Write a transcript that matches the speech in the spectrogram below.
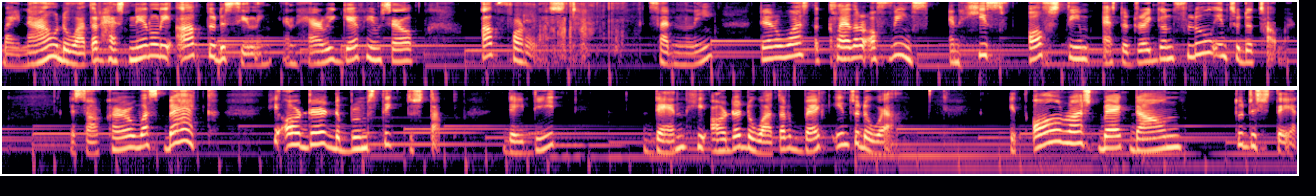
By now, the water has nearly up to the ceiling, and Harry gave himself up for lost. Suddenly, there was a clatter of wings and hiss of steam as the dragon flew into the tower. The sorcerer was back. He ordered the broomstick to stop. They did, then he ordered the water back into the well. It all rushed back down to the stair.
